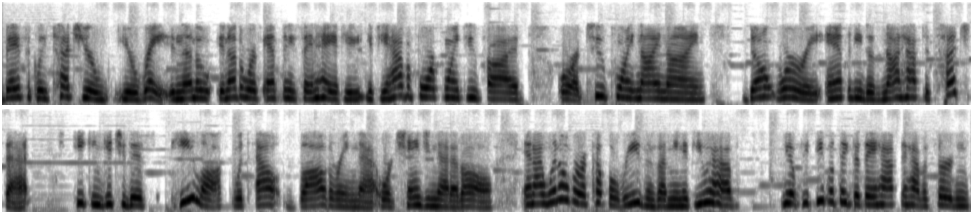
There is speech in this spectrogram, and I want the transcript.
basically touch your, your rate. In other, in other words, Anthony's saying, hey, if you, if you have a 4.25 or a 2.99, don't worry. Anthony does not have to touch that. He can get you this HELOC without bothering that or changing that at all. And I went over a couple reasons. I mean, if you have, you know, people think that they have to have a certain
